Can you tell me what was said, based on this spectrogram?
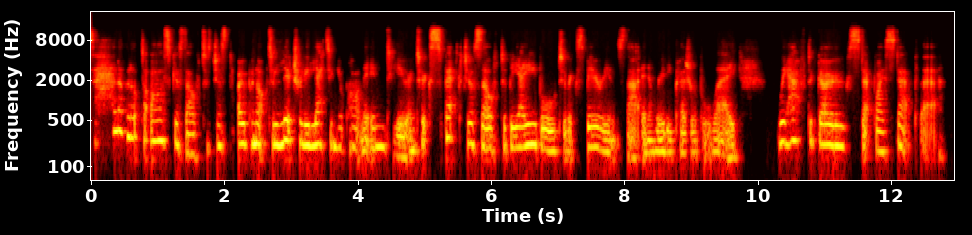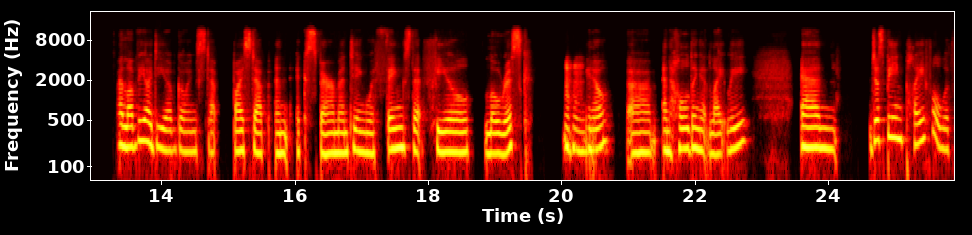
it's a hell of a lot to ask yourself to just open up to literally letting your partner into you and to expect yourself to be able to experience that in a really pleasurable way we have to go step by step there. I love the idea of going step by step and experimenting with things that feel low risk, mm-hmm. you know, um, and holding it lightly. And just being playful with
